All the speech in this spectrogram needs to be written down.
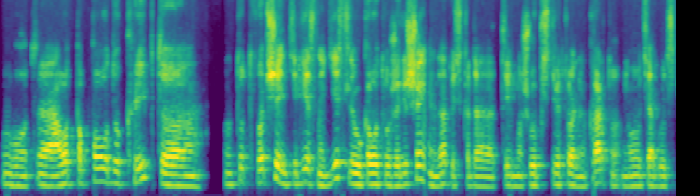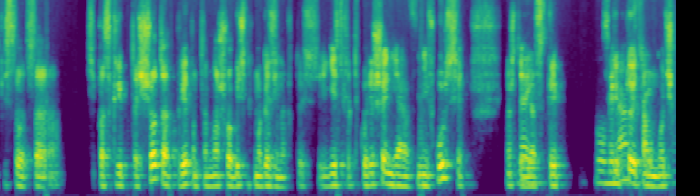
Вот. А вот по поводу крипто, ну, тут вообще интересно, есть ли у кого-то уже решение, да, то есть когда ты можешь выпустить виртуальную карту, но у тебя будет списываться типа скрипта счета, при этом ты можешь в обычных магазинах. То есть есть ли такое решение, я не в курсе, потому что да, я скрип... скриптой там очень,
